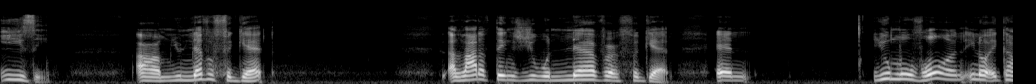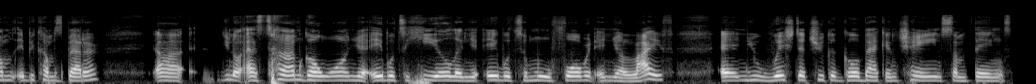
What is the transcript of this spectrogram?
easy. Um, you never forget. A lot of things you will never forget. And you move on, you know, it comes it becomes better. Uh, you know, as time go on, you're able to heal and you're able to move forward in your life, and you wish that you could go back and change some things,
